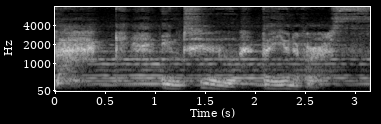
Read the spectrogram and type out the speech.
back into the universe.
